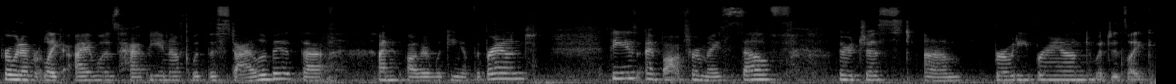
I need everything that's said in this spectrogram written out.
for whatever, like I was happy enough with the style of it that I didn't bother looking up the brand. These I bought for myself. They're just um, Brody brand, which is like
